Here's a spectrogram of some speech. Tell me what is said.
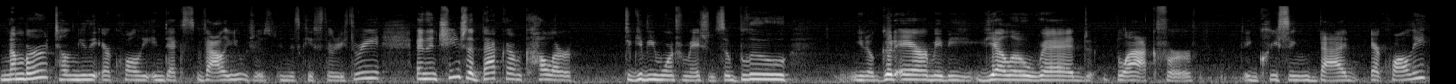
number telling you the air quality index value, which is in this case 33, and then change the background color to give you more information. So blue, you know, good air, maybe yellow, red, black for increasing bad air quality.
